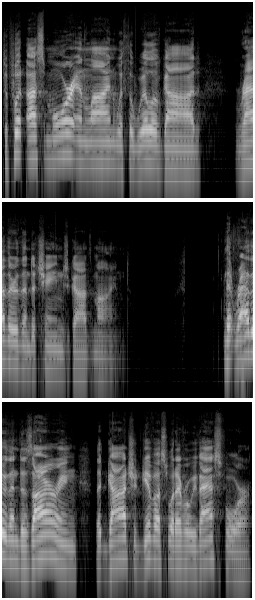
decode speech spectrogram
to put us more in line with the will of God rather than to change God's mind. That rather than desiring that God should give us whatever we've asked for,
